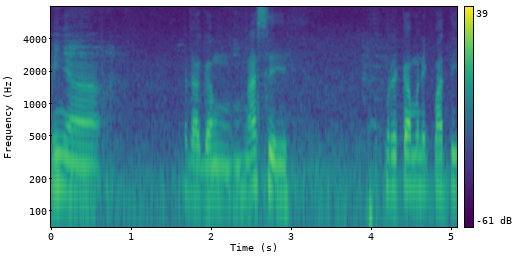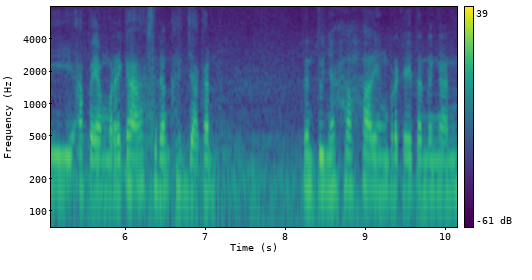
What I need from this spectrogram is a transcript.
minyak, pedagang nasi. Mereka menikmati apa yang mereka sedang kerjakan. Tentunya hal-hal yang berkaitan dengan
